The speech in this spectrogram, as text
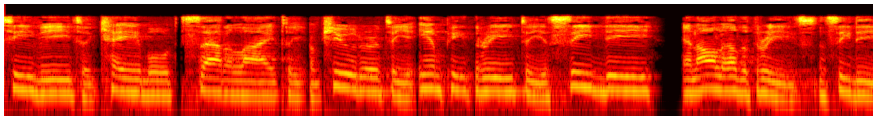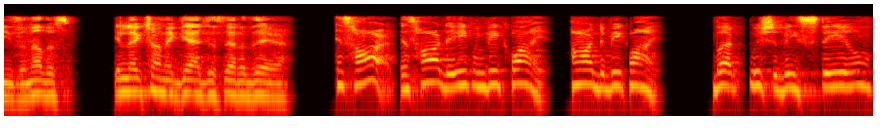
TV to cable to satellite to your computer to your MP3 to your CD and all the other threes and CDs and other electronic gadgets that are there. It's hard. It's hard to even be quiet. Hard to be quiet. But we should be still.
